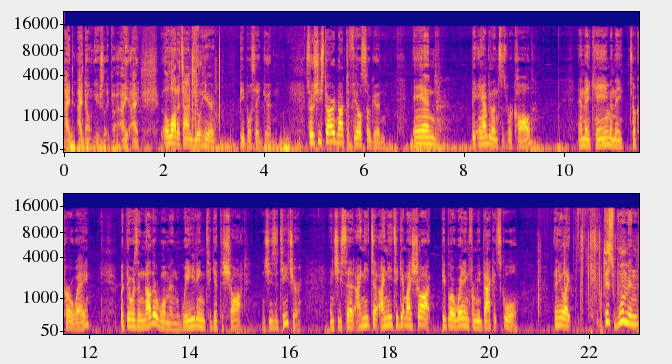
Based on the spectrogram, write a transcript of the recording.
I, I don't usually, but I, I a lot of times you'll hear people say good. So she started not to feel so good, and the ambulances were called, and they came and they took her away. But there was another woman waiting to get the shot, and she's a teacher, and she said, "I need to I need to get my shot. People are waiting for me back at school." And you're like, this woman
